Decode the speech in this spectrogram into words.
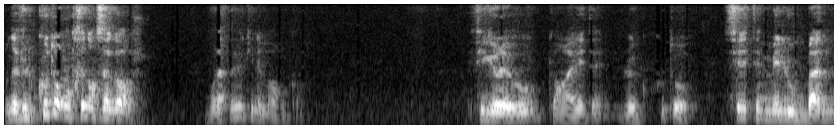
On a vu le couteau rentrer dans sa gorge. On n'a pas vu qu'il est mort encore. Figurez-vous qu'en réalité, le couteau, s'il était Melouban,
